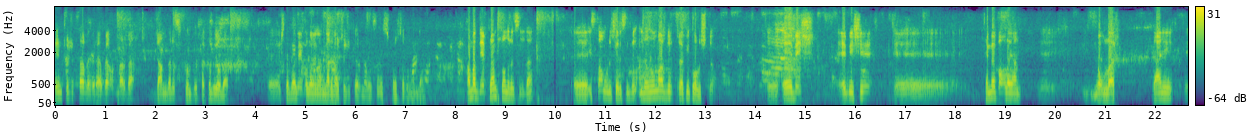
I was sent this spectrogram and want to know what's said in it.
Benim çocuklarla beraber onlar da canları sıkıldı, takılıyorlar. E, işte voleybol oynayanlar var çocukların arasında spor salonunda. Ama deprem sonrasında e, İstanbul içerisinde inanılmaz bir trafik oluştu. E, E5, E5'i e, teme bağlayan e, yollar, yani e,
